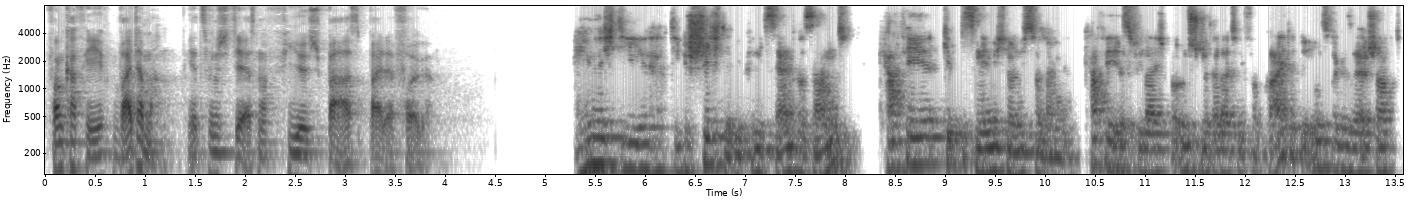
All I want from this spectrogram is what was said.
von Kaffee weitermachen. Jetzt wünsche ich dir erstmal viel Spaß bei der Folge. Ähnlich die, die Geschichte, die finde ich sehr interessant. Kaffee gibt es nämlich noch nicht so lange. Kaffee ist vielleicht bei uns schon relativ verbreitet in unserer Gesellschaft,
